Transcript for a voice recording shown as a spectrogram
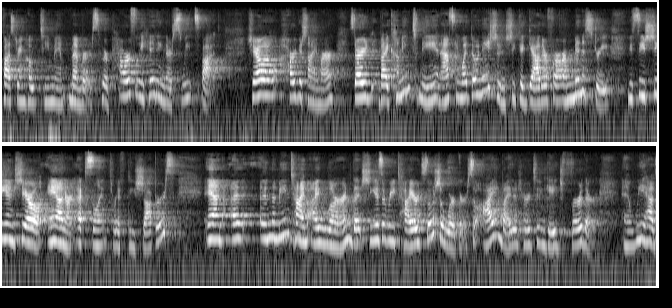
Fostering Hope team mem- members who are powerfully hitting their sweet spot. Cheryl Hargesheimer started by coming to me and asking what donations she could gather for our ministry. You see, she and Cheryl Ann are excellent, thrifty shoppers. And I, in the meantime, I learned that she is a retired social worker. So I invited her to engage further. And we have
